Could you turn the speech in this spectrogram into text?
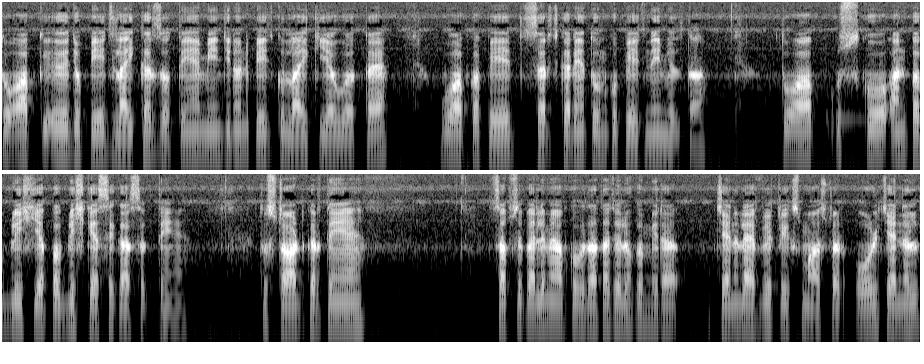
तो आपके जो पेज लाइकर्स होते हैं मीन जिन्होंने पेज को लाइक किया हुआ होता है, वो आपका पेज सर्च करें तो उनको पेज नहीं मिलता। तो आप उसको अनपब्लिश या पब्लिश कैसे कर सकते हैं? तो स्टार्ट करते हैं। सबसे पहले मैं आपको बताता चलूँ कि मेरा channel F B tricks master old channel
